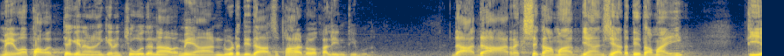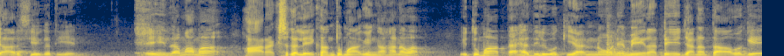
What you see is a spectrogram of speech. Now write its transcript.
මේවා පවත්වගෙන යන කියන චෝදනාව මේ ආණ්ඩුවට දෙදහස් පහටව කලින් තිබුණා. ද අද ආරක්ෂක අමාත්‍යංශය යටතේ තමයි TRC එක තියෙන්නේ. එහින්දා මම ආරක්ෂක ලේකන්තුමාගෙන් අහනවා එතුමා පැහැදිලිව කියන්න ඕනේ මේ රටේ ජනතාවගේ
